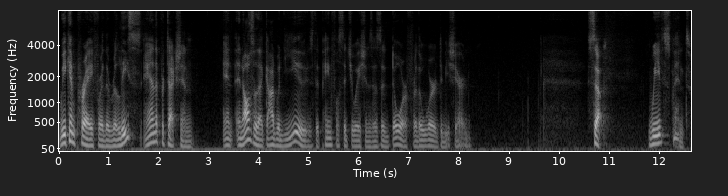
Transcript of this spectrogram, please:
We can pray for the release and the protection, and, and also that God would use the painful situations as a door for the word to be shared. So, we've spent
